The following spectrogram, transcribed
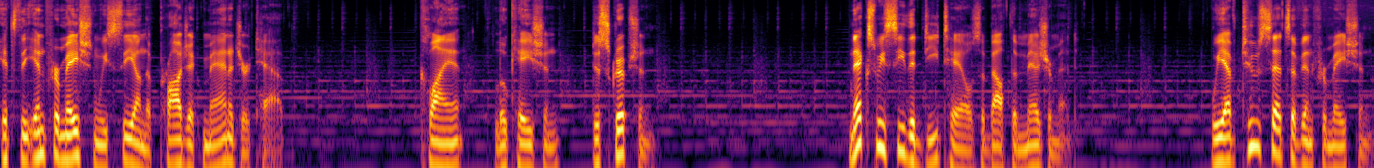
it's the information we see on the Project Manager tab. Client, location, description. Next we see the details about the measurement. We have two sets of information,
